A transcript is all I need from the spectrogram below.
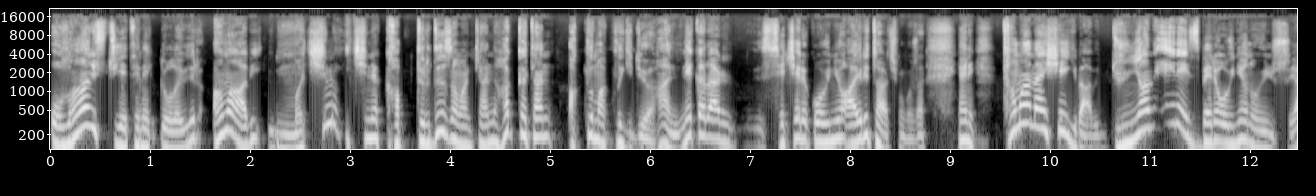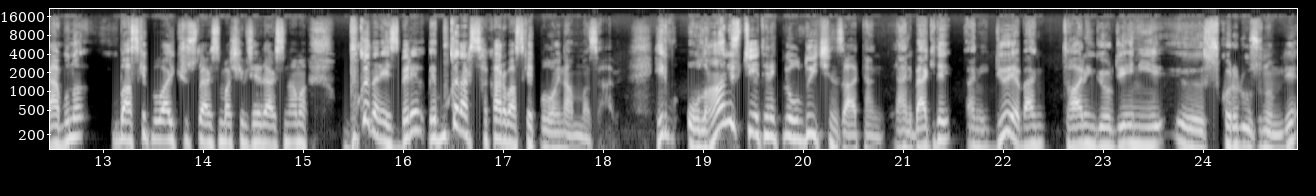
olağanüstü yetenekli olabilir ama abi maçın içine kaptırdığı zaman kendi hakikaten aklım aklı gidiyor. Ha ne kadar seçerek oynuyor ayrı tartışmak o zaman. Yani tamamen şey gibi abi dünyanın en ezbere oynayan oyuncusu. Yani bunu basketbol IQ'su dersin başka bir şey dersin ama bu kadar ezbere ve bu kadar sakar basketbol oynanmaz abi. Herif olağanüstü yetenekli olduğu için zaten yani belki de hani diyor ya ben tarihin gördüğü en iyi e, skorer uzunum diye.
